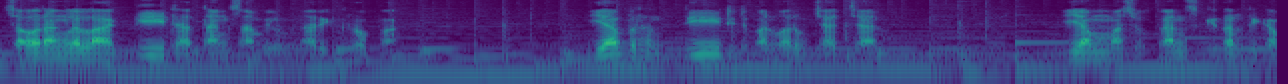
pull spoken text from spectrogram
seorang lelaki datang sambil menarik gerobak. Ia berhenti di depan warung jajan ia memasukkan sekitar 30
